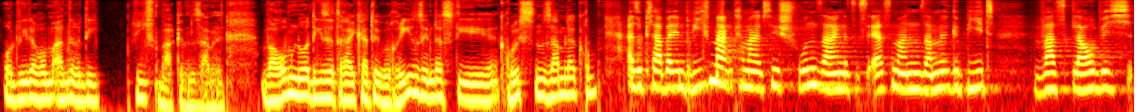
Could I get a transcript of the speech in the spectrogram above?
und wiederum andere, die Briefmarken sammeln. Warum nur diese drei Kategorien? Sind das die größten Sammlergruppen? Also klar, bei den Briefmarken kann man natürlich schon sagen, das ist erstmal ein Sammelgebiet, was, glaube ich,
